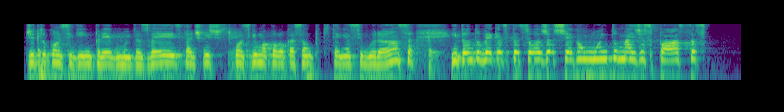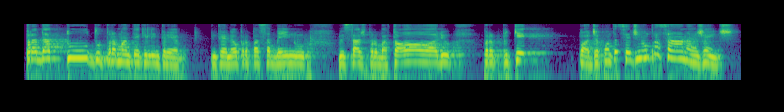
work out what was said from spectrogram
de tu conseguir emprego muitas vezes, tá difícil de tu conseguir uma colocação que tu tenha segurança. Então tu vê que as pessoas já chegam muito mais dispostas para dar tudo para manter aquele emprego, entendeu? Para passar bem no, no estágio probatório, pra, porque pode acontecer de não passar, né, gente?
